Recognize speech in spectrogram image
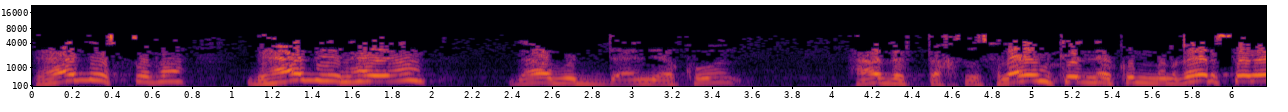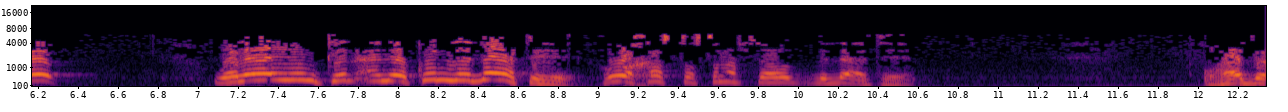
بهذه الصفة بهذه الهيئة لا بد أن يكون هذا التخصيص. لا يمكن أن يكون من غير سبب ولا يمكن أن يكون لذاته. هو خصص نفسه بذاته. وهذا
